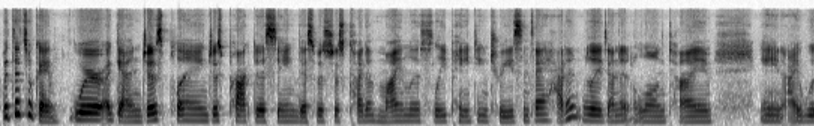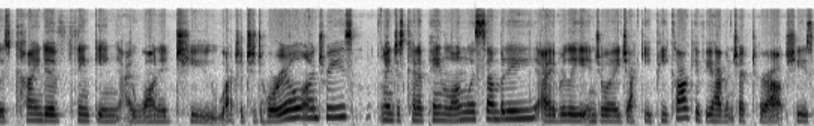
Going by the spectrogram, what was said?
But that's okay. We're again, just playing, just practicing. This was just kind of mindlessly painting trees since I hadn't really done it in a long time. And I was kind of thinking I wanted to watch a tutorial on trees and just kind of paint along with somebody. I really enjoy Jackie Peacock. If you haven't checked her out, she's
